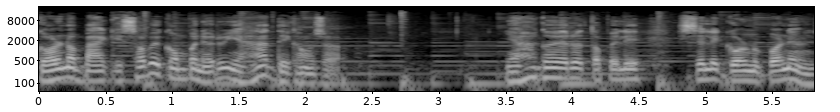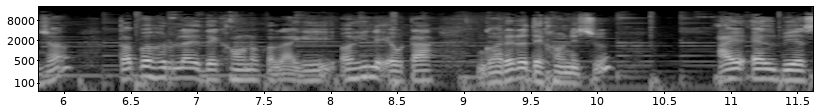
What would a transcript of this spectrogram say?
गर्न बाँकी सबै कम्पनीहरू यहाँ देखाउँछ। यहाँ गएर तपाईँले सेलेक्ट गर्नुपर्ने हुन्छ। तपाईँहरूलाई देखाउनको लागि अहिले एउटा गरेर देखाउने छु आइएलबिएस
